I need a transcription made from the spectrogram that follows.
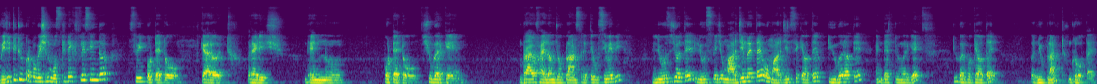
vegetative propagation mostly takes place in the sweet potato carrot radish then uh, potato sugar bryophyllum जो प्लांट्स रहते हैं उसी में भी ल्यूज जो होते हैं ल्यूज में जो मार्जिन रहता है, वो मार्जिन से क्या होता है, ट्यूबर आते हैं and that tuber gets tuber को क्या होता है न्यू प्लांट ग्रो होता है।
